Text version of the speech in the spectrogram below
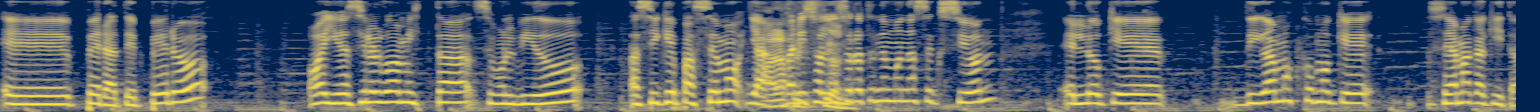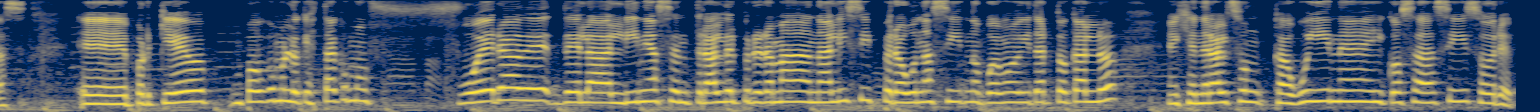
Eh, espérate, pero. Ay, iba a decir algo de amistad, se me olvidó. Así que pasemos. Ya, Marisol, sección. nosotros tenemos una sección en lo que, digamos, como que se llama Caquitas. Eh, porque un poco como lo que está como fuera de, de la línea central del programa de análisis, pero aún así no podemos evitar tocarlo. En general son cagüines y cosas así sobre,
